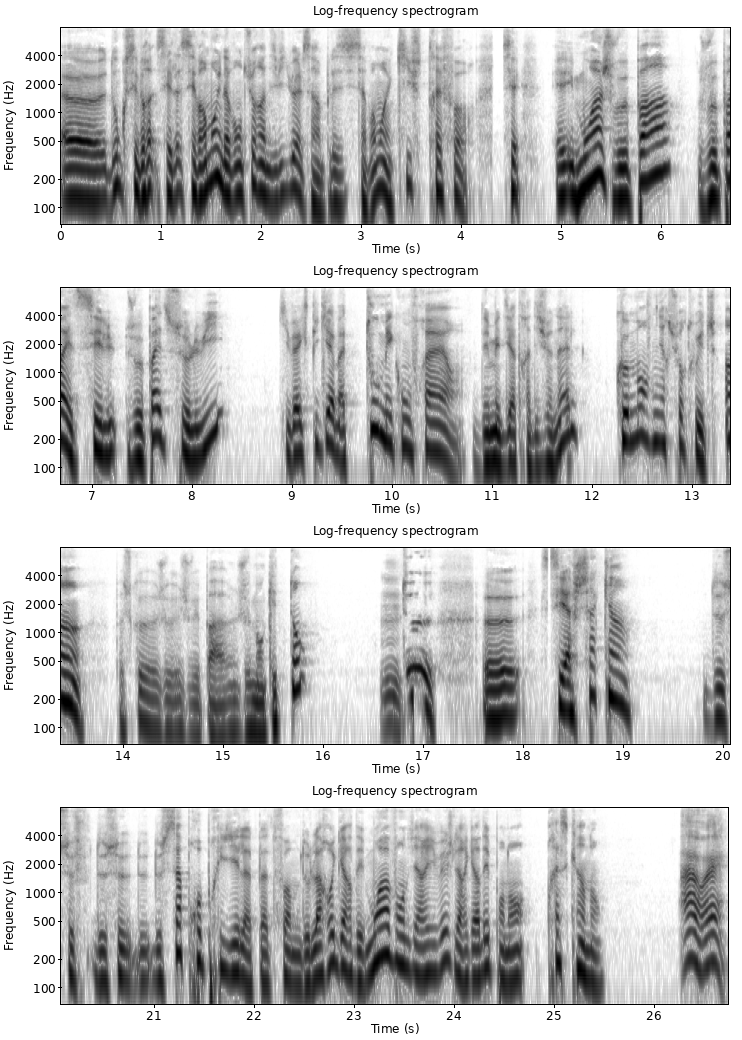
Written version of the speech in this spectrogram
euh, donc c'est, vrai, c'est, vraiment une aventure individuelle. C'est un plaisir, c'est vraiment un kiff très fort. et moi, je veux pas, je veux pas être, je veux pas être celui qui va expliquer à tous mes confrères des médias traditionnels comment venir sur Twitch. Un, parce que je, je vais pas, je vais manquer de temps. Hmm. Deux, c'est à chacun de, se, de, se, de, s'approprier la plateforme, de la regarder. Moi, avant d'y arriver, je l'ai regardée pendant presque un an. Ah ouais,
